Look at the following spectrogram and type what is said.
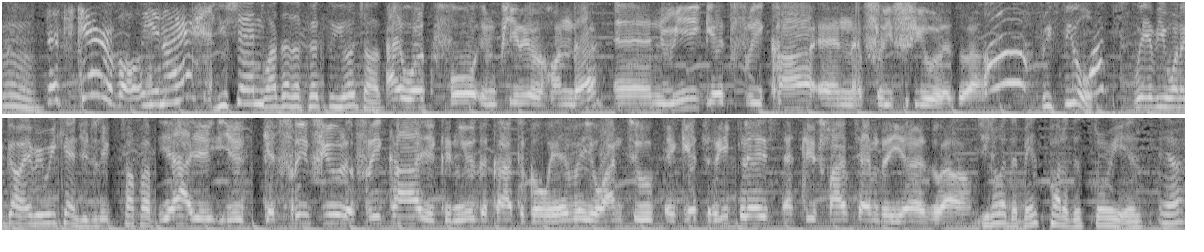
Mm. That's terrible, you know? You, Shen, what are the perks of your job? I work for Imperial Honda and we get free car and free fuel as well. Oh! Free fuel. What? Wherever you want to go, every weekend you just top up. Yeah, you, you get free fuel, a free car. You can use the car to go wherever you want to. It gets replaced at least five times a year as well. Do you know what the best part of this story is? Yeah.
